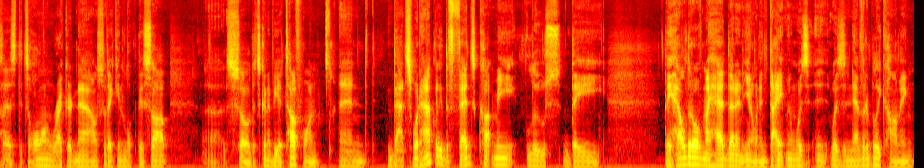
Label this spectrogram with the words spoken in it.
Says it's all on record now, so they can look this up. Uh, so that's going to be a tough one. And that's what happened. The feds cut me loose. They they held it over my head that you know an indictment was was inevitably coming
